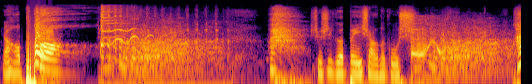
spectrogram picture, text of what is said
然后砰！这是一个悲伤的故事。还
